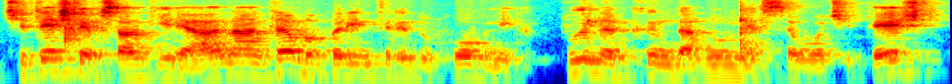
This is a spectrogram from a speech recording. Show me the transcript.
citește psaltirea. Ana întreabă părintele duhovnic până când anume să o citești.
